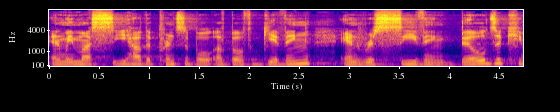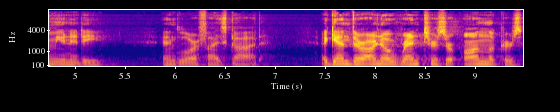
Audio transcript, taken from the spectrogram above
and we must see how the principle of both giving and receiving builds a community and glorifies God. Again, there are no renters or onlookers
